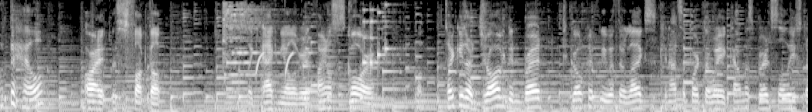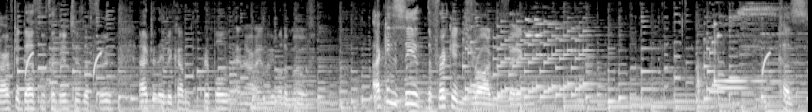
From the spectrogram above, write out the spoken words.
What the hell? Alright, this is fucked up. Like acne all over it. Final score. Well, turkeys are drugged and bred to grow quickly with their legs, cannot support their weight. Countless birds slowly starve to death within inches of food after they become crippled and are unable to move. I can see the freaking drug thing. Because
